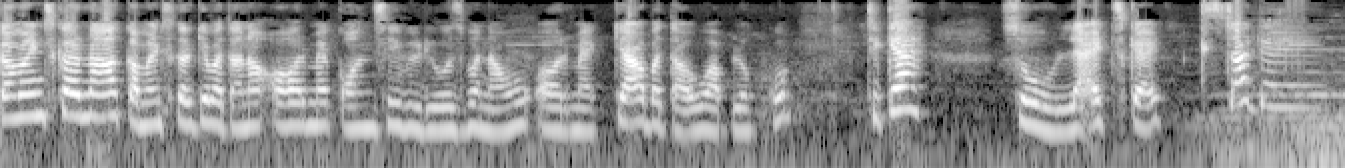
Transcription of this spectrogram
कमेंट्स करना कमेंट्स करके बताना और मैं कौन सी वीडियोस बनाऊँ और मैं क्या बताऊँ आप लोग को। ठीक है? सो लेट्स गेट स्टार्टेड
